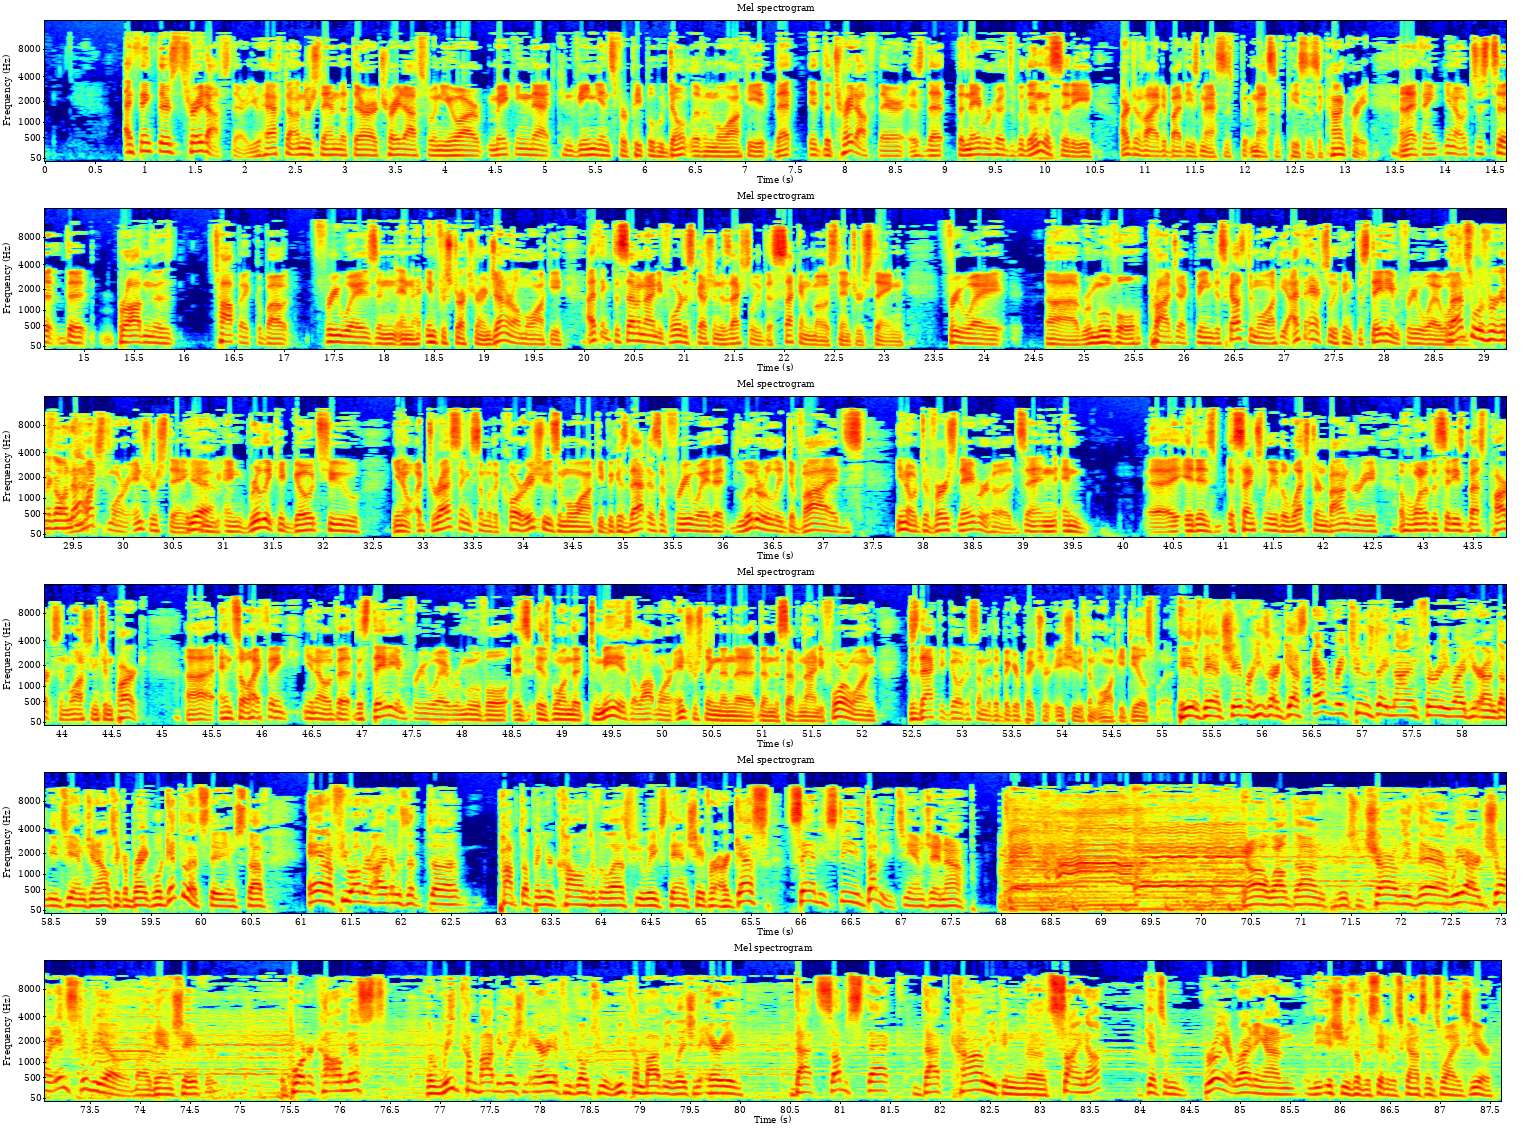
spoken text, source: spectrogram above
I think there's trade offs there. You have to understand that there are trade offs when you are making that convenience for people who don't live in Milwaukee. That it, the trade off there is that the neighborhoods within the city are divided by these massive, massive pieces of concrete. And I think, you know, just to the, broaden the topic about freeways and, and infrastructure in general Milwaukee, I think the 794 discussion is actually the second most interesting freeway uh, removal project being discussed in Milwaukee. I th- actually think the Stadium Freeway one That's where we're going to go next. much more interesting Yeah. and, and really could go to you know addressing some of the core issues in Milwaukee because that is a freeway that literally divides you know diverse neighborhoods and and uh, it is essentially the western boundary of one of the city's best parks in Washington Park, uh, and so I think you know the the Stadium Freeway removal is is one that to me is a lot more interesting than the than the 794 one because that could go to some of the bigger picture issues that Milwaukee deals with. He is Dan Shafer. He's our guest every Tuesday, 9.30 right here on WTMJ. And I'll take a break. We'll get to that stadium stuff and a few other items that uh, popped up in your columns over the last few weeks. Dan Shafer, our guest. Sandy Steve, WTMJ now. Oh, well done. Producer Charlie there. We are joined in studio by Dan Shafer, reporter, columnist, the recombobulation area. If you go to recombobulationarea.substack.com, you can uh, sign up, get some brilliant writing on the issues of the state of Wisconsin. That's why he's here.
